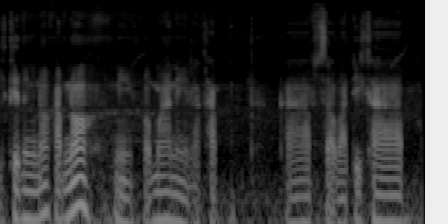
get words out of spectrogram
อีกเทื่อนึงเนาะครับเนาะนี่ประมาณนี้แหละครับ ครับ สวัสดีครับ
